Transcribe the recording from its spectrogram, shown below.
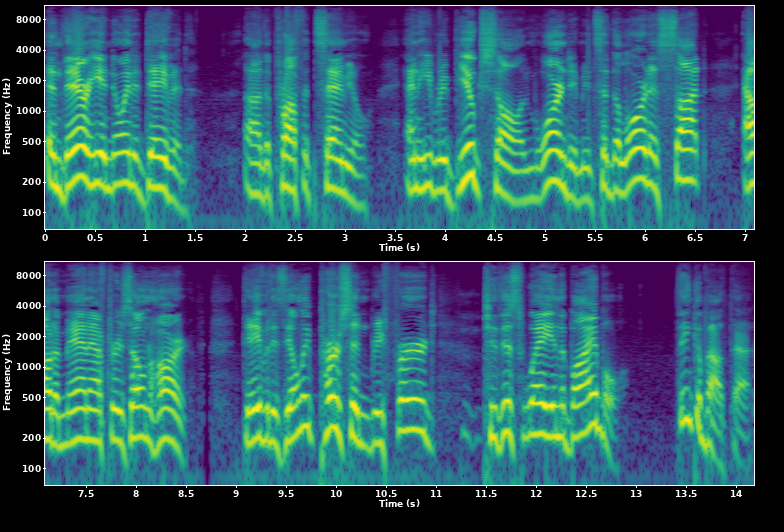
And there he anointed David, uh, the prophet Samuel, and he rebuked Saul and warned him and said, The Lord has sought out a man after his own heart. David is the only person referred to this way in the Bible. Think about that.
